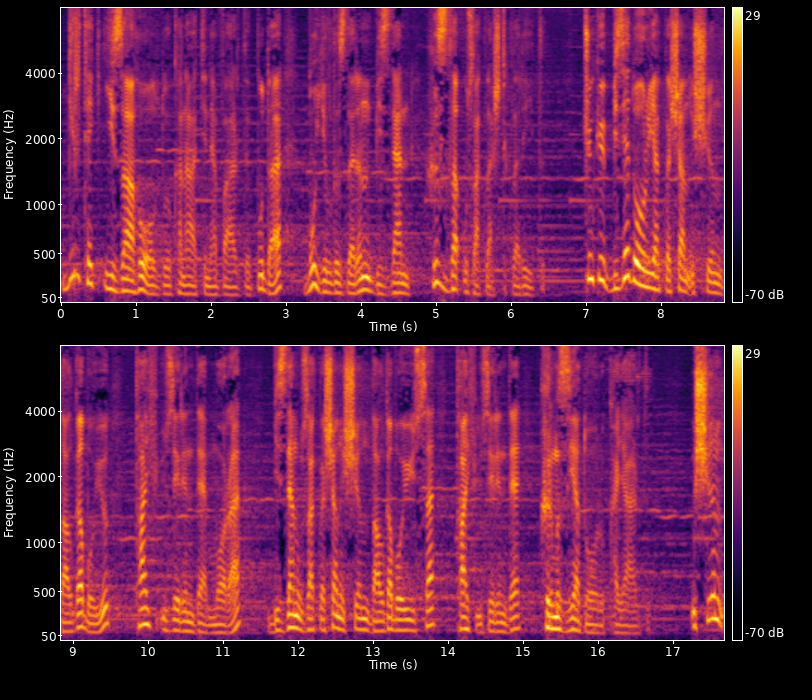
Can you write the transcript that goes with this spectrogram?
bir tek izahı olduğu kanaatine vardı. Bu da bu yıldızların bizden hızla uzaklaştıklarıydı. Çünkü bize doğru yaklaşan ışığın dalga boyu tayf üzerinde mora, bizden uzaklaşan ışığın dalga boyuysa tayf üzerinde kırmızıya doğru kayardı. Işığın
